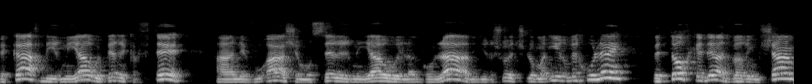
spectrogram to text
וכך בירמיהו בפרק כ"ט, הנבואה שמוסר ירמיהו אל הגולה ודרשו את שלום העיר וכולי, ותוך כדי הדברים שם,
